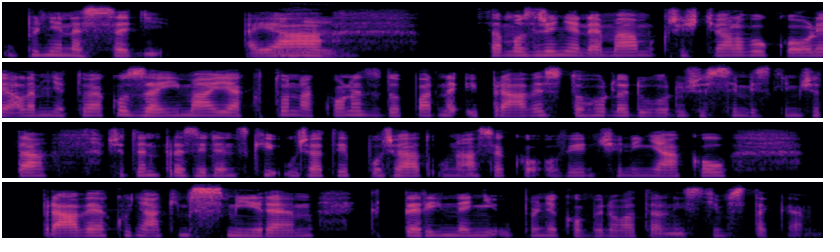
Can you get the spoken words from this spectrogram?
úplně nesedí. A já mm-hmm. samozřejmě nemám křišťálovou kouli, ale mě to jako zajímá, jak to nakonec dopadne i právě z tohohle důvodu, že si myslím, že, ta, že ten prezidentský úřad je pořád u nás jako ověnčený nějakou právě jako nějakým smírem, který není úplně kombinovatelný s tím vztekem.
